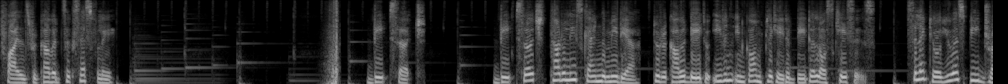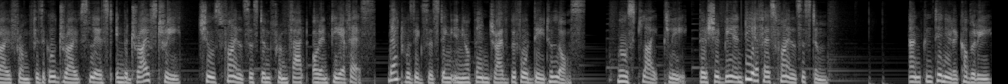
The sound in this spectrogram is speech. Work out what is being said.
Files recovered successfully. Deep Search Deep Search thoroughly scan the media to recover data even in complicated data loss cases. Select your USB drive from physical drives list in the drives tree. Choose file system from FAT or NTFS that was existing in your pen drive before data loss. Most likely, there should be an NTFS file system. And continue recovery.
